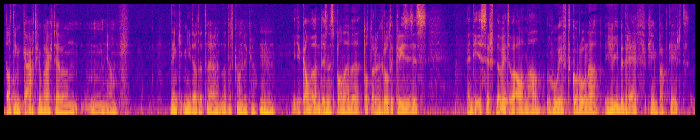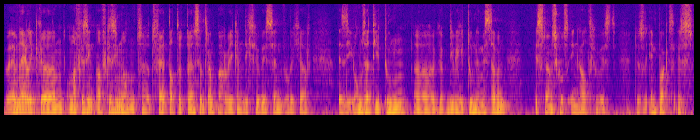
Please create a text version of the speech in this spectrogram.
dat in kaart gebracht hebben, ja, denk ik niet dat het, uh, dat het kan lukken. Mm -hmm. Je kan wel een businessplan hebben tot er een grote crisis is. En die is er, dat weten we allemaal. Hoe heeft corona jullie bedrijf geïmpacteerd? Wij hebben eigenlijk, uh, onafgezien afgezien van het, het, feit dat de tuincentra een paar weken dicht geweest zijn vorig jaar, is die omzet die, toen, uh, die we toen gemist hebben, is ruimschoots ingehaald geweest. Dus de impact is,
